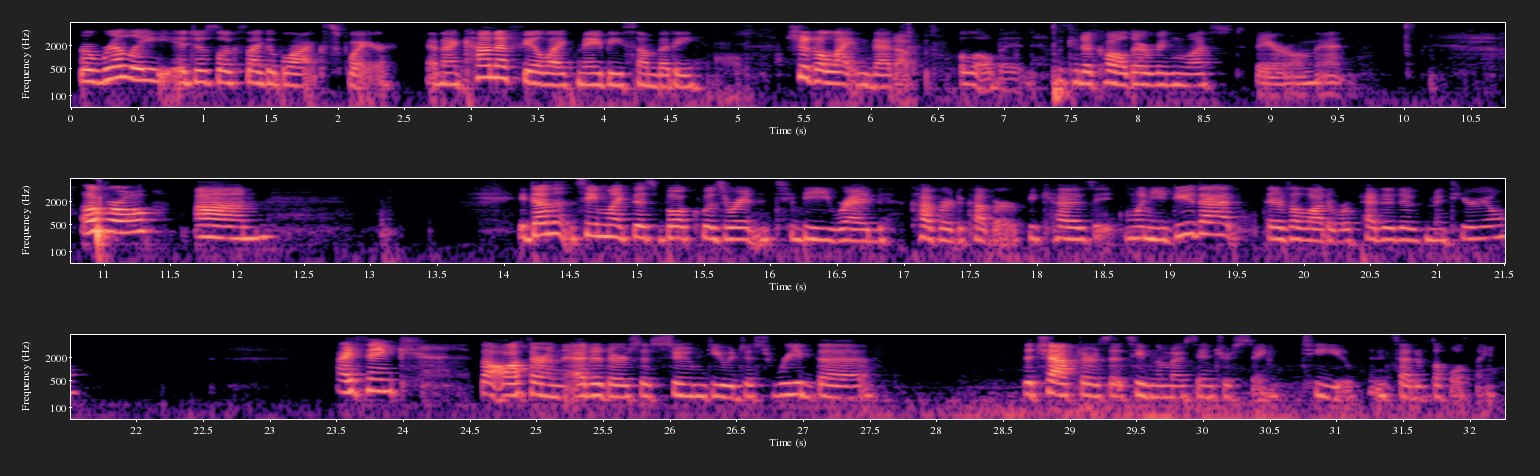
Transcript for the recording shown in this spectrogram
But really, it just looks like a black square. And I kind of feel like maybe somebody should have lightened that up a little bit. We could have called Irving West there on that. Overall, um, it doesn't seem like this book was written to be read cover to cover because when you do that, there's a lot of repetitive material. I think the author and the editors assumed you would just read the the chapters that seem the most interesting to you instead of the whole thing.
